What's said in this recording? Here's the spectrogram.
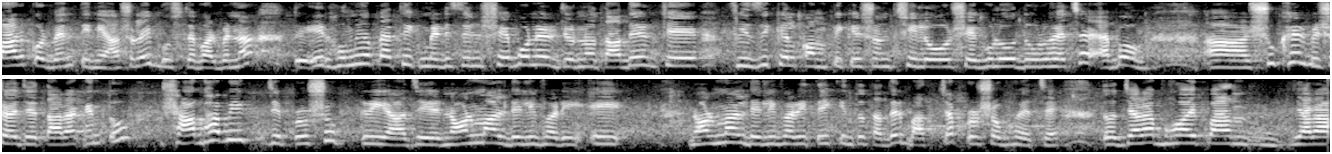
পার করবেন, তিনি আসলেই বুঝতে পারবেন না। তো এর হোমিওপ্যাথিক মেডিসিন সেবনের জন্য তাদের যে ফিজিক্যাল কমপ্লিকেশন ছিল, সেগুলো দূর হয়েছে এবং সুখের বিষয় যে তারা কিন্তু স্বাভাবিক যে প্রসব ক্রিয়া যে নর্মাল ডেলিভারি এই নর্মাল ডেলিভারিতেই কিন্তু তাদের বাচ্চা প্রসব হয়েছে। তো যারা ভয় পান, যারা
